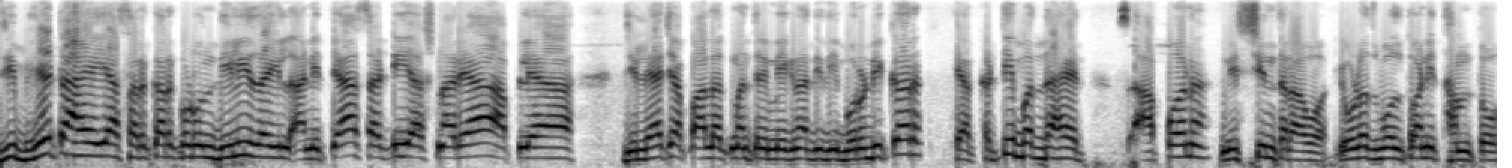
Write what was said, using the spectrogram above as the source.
जी भेट आहे या सरकारकडून दिली जाईल आणि त्यासाठी असणाऱ्या आपल्या जिल्ह्याच्या पालकमंत्री मेघना दिदी बोर्डीकर या कटिबद्ध आहेत. आपण निश्चिंत राहावं. एवढंच बोलतो आणि थांबतो.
